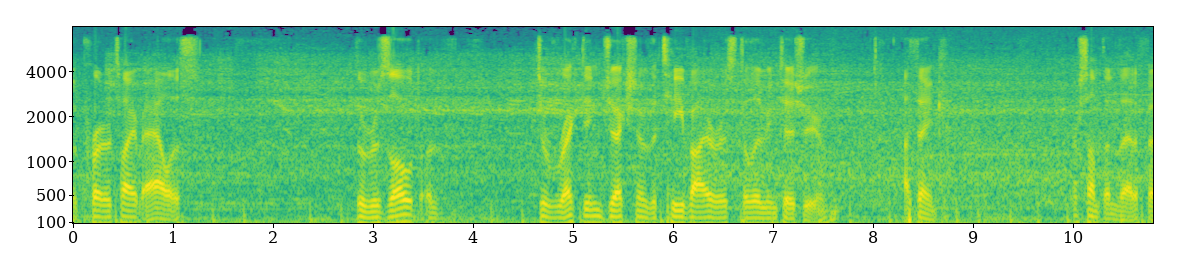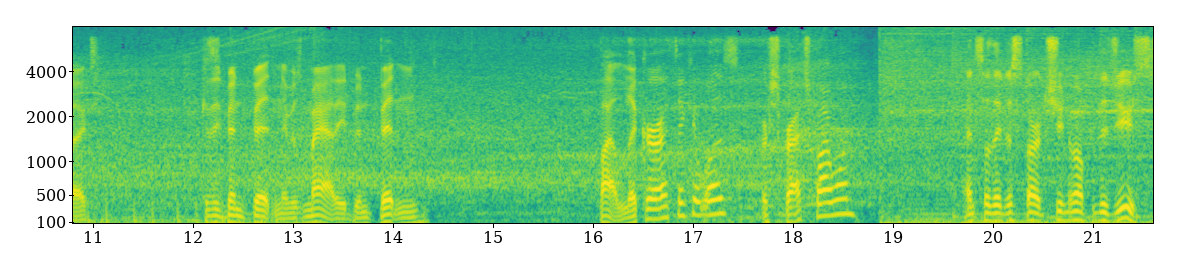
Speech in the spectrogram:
The prototype Alice. The result of direct injection of the T virus to living tissue. I think. Or something to that effect. Because he'd been bitten. He was mad. He'd been bitten by a licker, I think it was? Or scratched by one? And so they just started shooting him up with the juice.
